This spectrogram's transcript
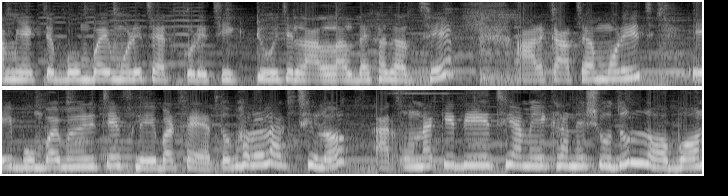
আমি একটা বোম্বাই মরিচ অ্যাড করেছি। একটু ওই যে লাল লাল দেখা যাচ্ছে। আর কাঁচা মরিচ, এই বোম্বাই মরিচের ফ্লেভারটা এত ভালো লাগছিল। আর ওনাকে দিয়েছি আমি এখানে শুধু লবণ,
